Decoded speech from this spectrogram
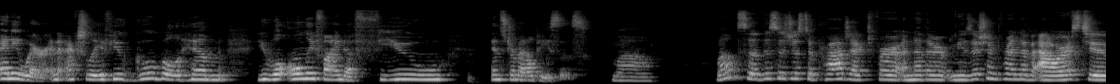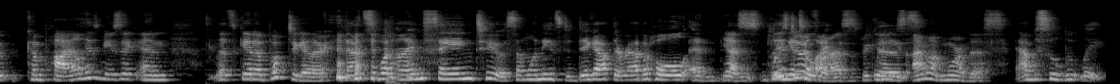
anywhere. And actually, if you Google him, you will only find a few instrumental pieces. Wow. Well, so this is just a project for another musician friend of ours to compile his music and let's get a book together. That's what I'm saying too. Someone needs to dig out the rabbit hole and Yes, and please do it for life. us because Please. I want more of this. Absolutely.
